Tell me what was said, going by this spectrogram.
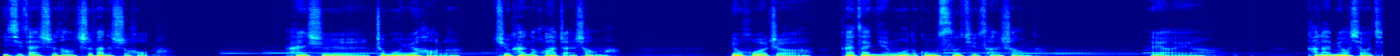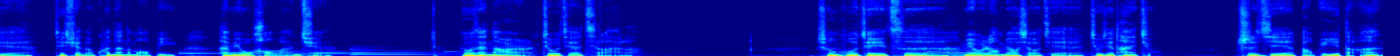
一起在食堂吃饭的时候吗？还是周末约好了去看的画展上吗？又或者？该在年末的公司聚餐上呢。哎呀哎呀，看来喵小姐这选择困难的毛病还没有好完全，又在那儿纠结起来了。生活这一次没有让喵小姐纠结太久，直接把唯一答案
